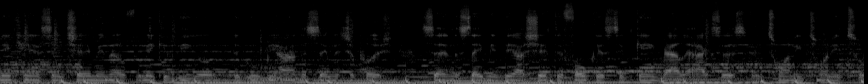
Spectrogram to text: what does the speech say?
Nick Hansen, chairman of Make It Legal, the group behind the signature push, said in the statement they are shifting focus to gain ballot access in 2022.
